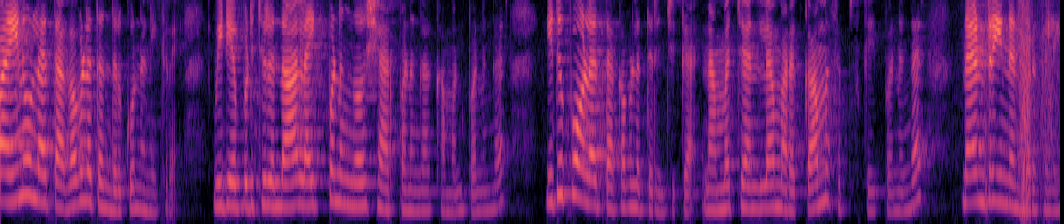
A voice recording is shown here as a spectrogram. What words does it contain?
பயனுள்ள தகவலை தந்திருக்கும்னு நினைக்கிறேன். வீடியோ பிடிச்சிருந்தா லைக் பண்ணுங்கள் ஷேர் பண்ணுங்கள் கமெண்ட் பண்ணுங்கள் இது போல் தகவலை தெரிஞ்சுக்க நம்ம சேனலை மறக்காமல் சப்ஸ்கிரைப் பண்ணுங்கள் நன்றி நண்பர்களே.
